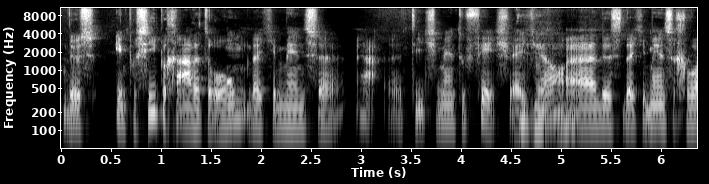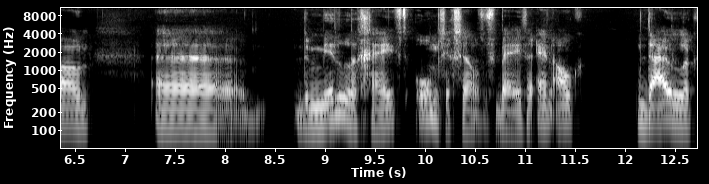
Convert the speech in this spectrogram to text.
Dus in principe gaat het erom dat je mensen, ja, teach men to fish, weet je wel. Uh, dus dat je mensen gewoon uh, de middelen geeft om zichzelf te verbeteren en ook duidelijk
